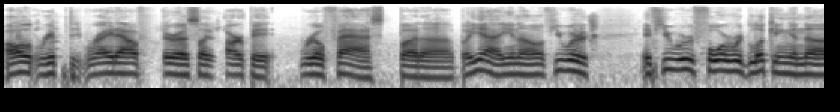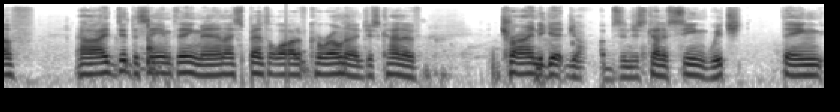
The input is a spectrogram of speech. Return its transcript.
all ripped it right out for us like carpet real fast. But uh, but yeah, you know, if you were if you were forward looking enough, uh, I did the same thing, man. I spent a lot of Corona just kind of trying to get jobs and just kind of seeing which thing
